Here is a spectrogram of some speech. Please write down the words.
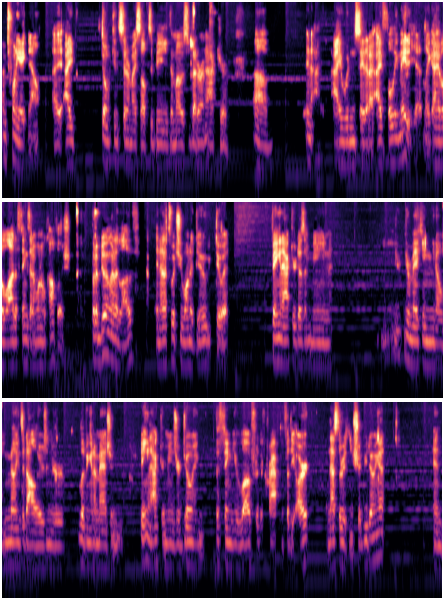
i'm 28 now i, I don't consider myself to be the most veteran actor um, and I, I wouldn't say that I, I fully made it yet. Like I have a lot of things that I want to accomplish, but I'm doing what I love, and that's what you want to do. Do it. Being an actor doesn't mean you're making you know millions of dollars and you're living in a mansion. Being an actor means you're doing the thing you love for the craft and for the art, and that's the reason you should be doing it. And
